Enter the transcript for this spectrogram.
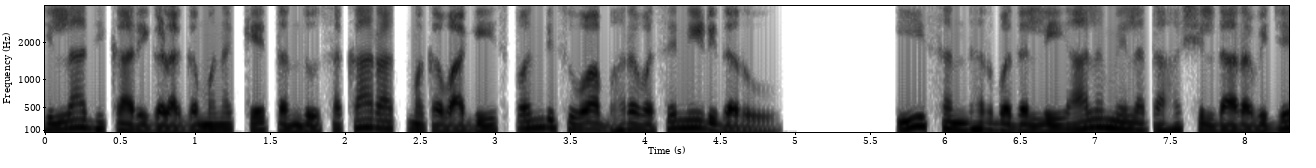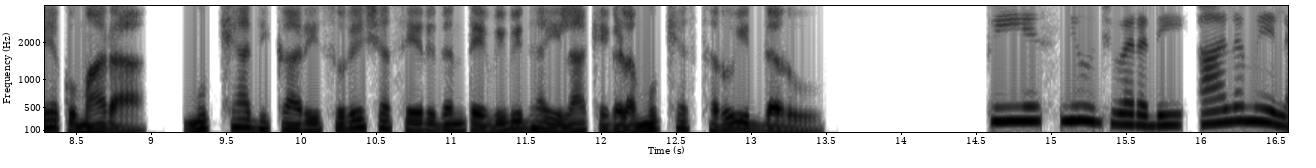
ಜಿಲ್ಲಾಧಿಕಾರಿಗಳ ಗಮನಕ್ಕೆ ತಂದು ಸಕಾರಾತ್ಮಕವಾಗಿ ಸ್ಪಂದಿಸುವ ಭರವಸೆ ನೀಡಿದರು. ಈ ಸಂದರ್ಭದಲ್ಲಿ ಆಲಮೇಲ ತಹಶೀಲ್ದಾರ ವಿಜಯಕುಮಾರ ಮುಖ್ಯಾಧಿಕಾರಿ ಸುರೇಶ ಸೇರಿದಂತೆ ವಿವಿಧ ಇಲಾಖೆಗಳ ಮುಖ್ಯಸ್ಥರು ಇದ್ದರು. ಪಿಎಸ್ ನ್ಯೂಸ್ ವರದಿ ಆಲಮೇಲ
